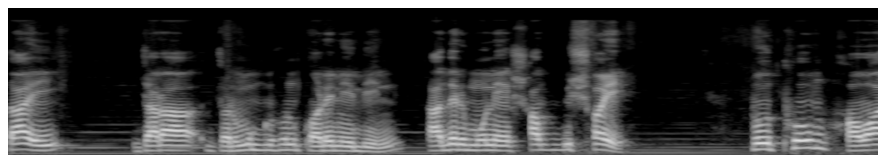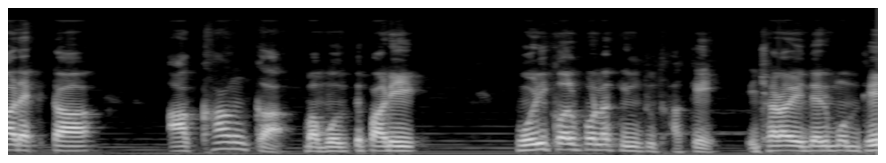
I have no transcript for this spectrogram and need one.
তাই যারা জন্মগ্রহণ করেন এদিন তাদের মনে সব বিষয়ে প্রথম হওয়ার একটা আকাঙ্ক্ষা বা বলতে পারি পরিকল্পনা কিন্তু থাকে। এছাড়াও এদের মধ্যে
